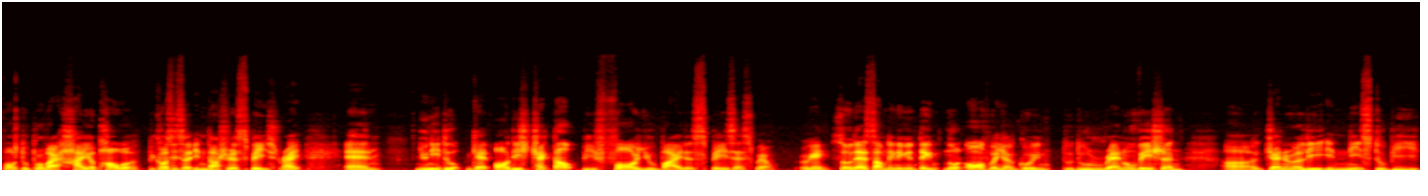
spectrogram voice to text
for to provide higher power because it's an industrial space right and you need to get all this checked out before you buy the space as well okay so that's something that you can take note of when you're going to do renovation. Uh, generally it needs to be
